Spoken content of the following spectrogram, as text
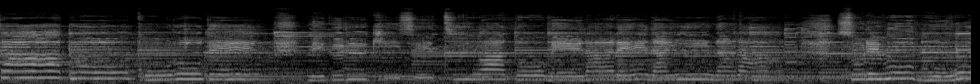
たところで巡る季節は止められないならそれをもう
